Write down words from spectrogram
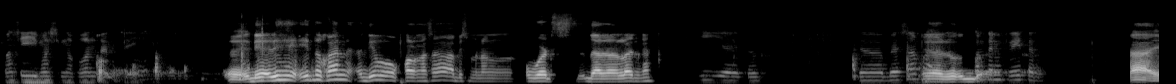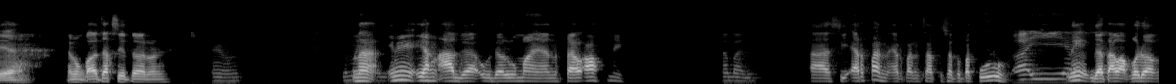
Masih masih nggak konten sih. Eh, dia dia itu kan dia kalau nggak salah habis menang awards dan lain-lain kan Iya itu. The best apa? Du- Content creator. ah iya emang kocak sih itu orang Emang. nah ini yang agak udah lumayan fell off nih Apaan? Ah, si Erpan Erpan 1140 Ah iya. Ini gak tahu aku doang,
